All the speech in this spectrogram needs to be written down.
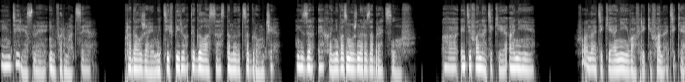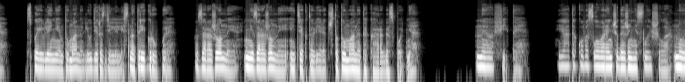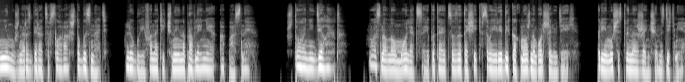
Интересная информация. Продолжаем идти вперед, и голоса становятся громче. Из-за эха невозможно разобрать слов. А эти фанатики, они... Фанатики, они и в Африке фанатики. С появлением тумана люди разделились на три группы. Зараженные, незараженные и те, кто верят, что туман — это кара Господня. Неофиты. Я такого слова раньше даже не слышала, но не нужно разбираться в словах, чтобы знать. Любые фанатичные направления опасны. Что они делают? В основном молятся и пытаются затащить в свои ряды как можно больше людей. Преимущественно женщин с детьми.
